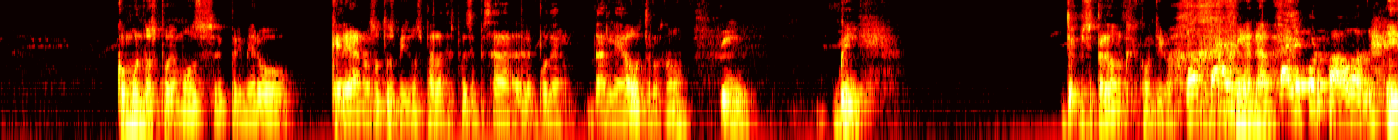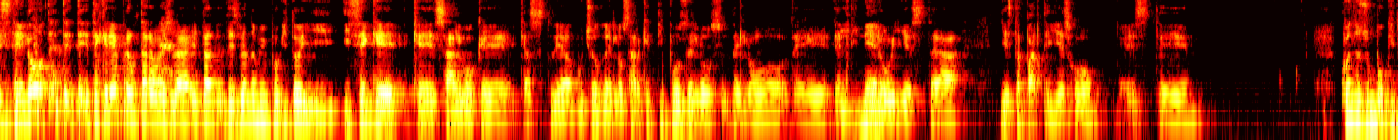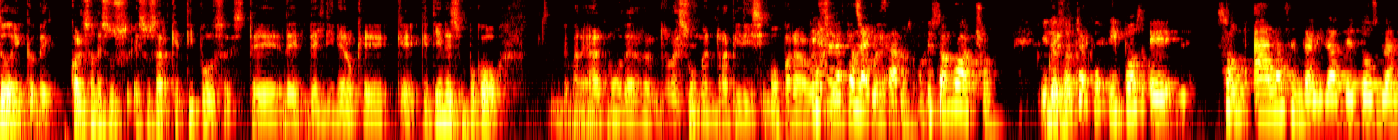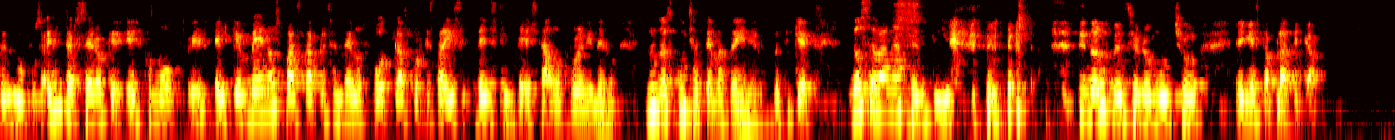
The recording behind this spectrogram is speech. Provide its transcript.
cómo nos podemos eh, primero querer a nosotros mismos para después empezar a poder darle a otros, ¿no? Sí. Pues, perdón, continúa. No, dale, dale por favor. Este, no, te, quería preguntar, desviándome un poquito, y, sé que, es algo que, has estudiado mucho de los arquetipos de los, de lo, del dinero y esta, y esta parte, y eso, este, Cuéntanos un poquito de, cuáles son esos, esos arquetipos este, del dinero que, que, tienes, un poco de manera como de resumen rapidísimo para ver Déjame si polarizarlos, porque son ocho. Y los ocho arquetipos eh, son alas en realidad de dos grandes grupos. Hay un tercero que es como el, el, que menos va a estar presente en los podcasts porque está desinteresado por el dinero. Entonces no escucha temas de dinero. Así que no se van a sentir si no los menciono mucho en esta plática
